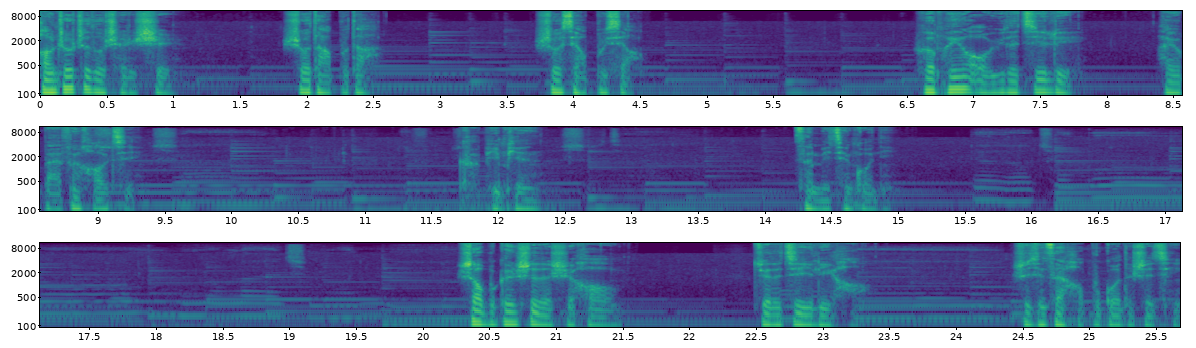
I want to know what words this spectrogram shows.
杭州这座城市，说大不大，说小不小。和朋友偶遇的几率还有百分好几，可偏偏再没见过你。少不更事的时候，觉得记忆力好，是件再好不过的事情。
